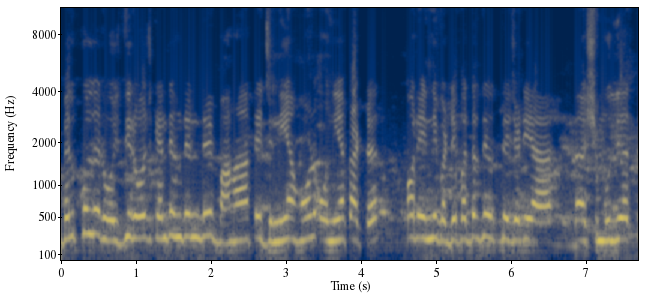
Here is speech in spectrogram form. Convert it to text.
ਬਿਲਕੁਲ ਰੋਜ਼ ਦੀ ਰੋਜ਼ ਕਹਿੰਦੇ ਹੁੰਦੇ ਨੇ ਬਾਹਾਂ ਤੇ ਜਿੰਨੀਆਂ ਹੋਣ ਓਨੀਆਂ ਘੱਟ ਔਰ ਇੰਨੀ ਵੱਡੇ ਪੱਧਰ ਦੇ ਉੱਤੇ ਜਿਹੜੀ ਆ ਸ਼ਮੂਲੀਅਤ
